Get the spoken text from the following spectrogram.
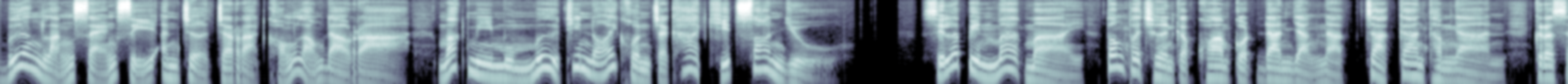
เบื้องหลังแสงสีอันเจิดจรัสของเหล่าดารา มักมีมุมมืดที่น้อยคนจะคาดคิดซ่อนอยู่ ศิลปินมากมายต้องเผชิญกับความกดดันอย่างหนักจากการทำงาน กระแส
